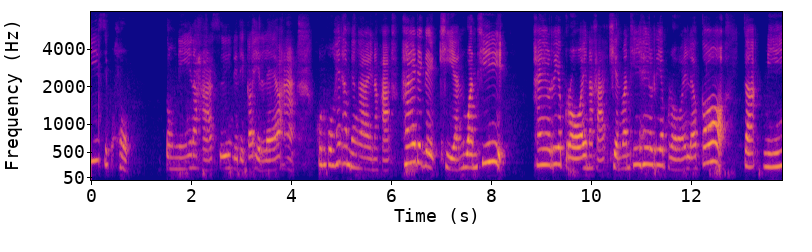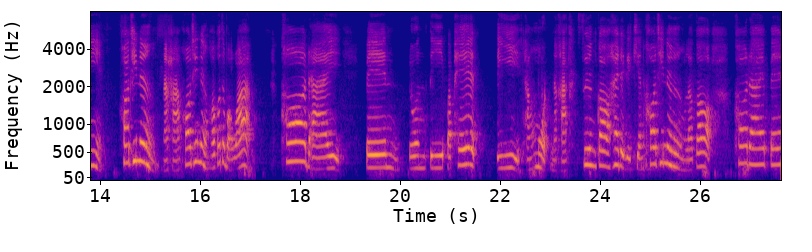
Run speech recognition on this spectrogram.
26ตรงนี้นะคะ ซึ่งเด็กๆก็เห็นแล้วอะคุณครูให้ทำยังไงนะคะ ให้เด็กๆเขียนวันที่ให้เรียบร้อยนะคะ เขียนวันที่ให้เรียบร้อย แล้วก็ จะมีข้อที่1นนะคะ ข้อที่ 1เขาก็จะบอกว่า ข้อใดเป็นดนตรีประเภทตีทั้งหมดนะคะ ซึ่งก็ให้เด็กๆเขียนข้อที่ 1 แล้วก็ข้อใดเป็น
